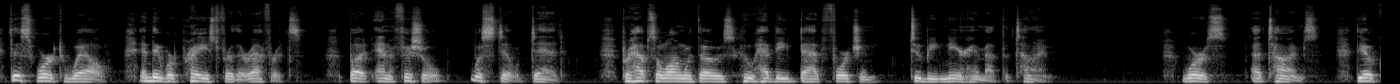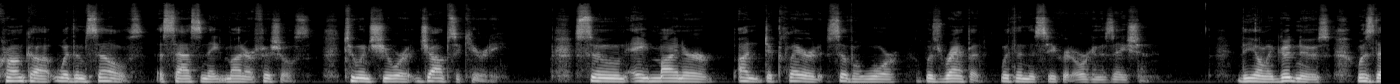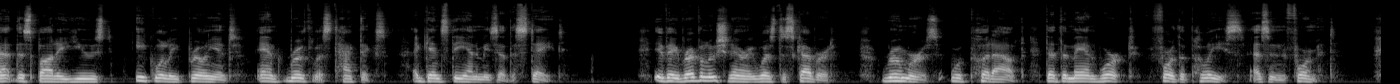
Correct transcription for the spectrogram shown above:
This worked well, and they were praised for their efforts, but an official was still dead perhaps along with those who had the bad fortune to be near him at the time. Worse, at times, the Ochranka would themselves assassinate minor officials to ensure job security. Soon, a minor, undeclared civil war was rampant within the secret organization. The only good news was that this body used equally brilliant and ruthless tactics against the enemies of the state. If a revolutionary was discovered, rumors were put out that the man worked for the police as an informant.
